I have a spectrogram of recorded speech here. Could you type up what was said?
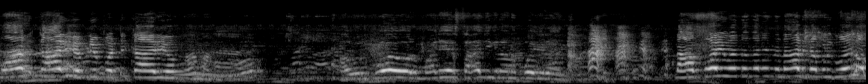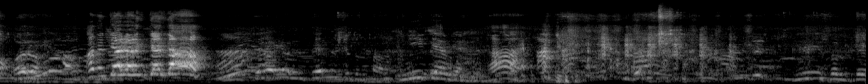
போற காரியம் எப்படிப்பட்ட காரியம்? அவர் போய் ஒரு மணியை சாதிக்கலாம்னு போகிறாரு. நான் போய் வந்ததானே இந்த நாடு நம்மளுக்கு வரும். வரும். அந்த தேவை எனக்கு தெரிஞ்சா. நீ தேவையா நீ சொல்லு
